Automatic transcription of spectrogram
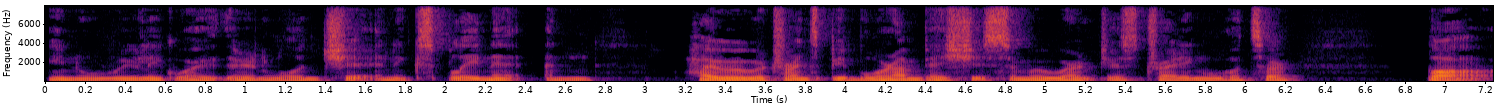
you know, really go out there and launch it and explain it and how we were trying to be more ambitious and we weren't just treading water. But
